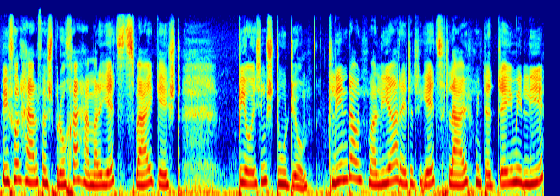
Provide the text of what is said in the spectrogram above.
Wie vorher versprochen, haben wir jetzt zwei Gäste bei uns im Studio. Die Linda und Malia reden jetzt live mit der Jamie Lee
